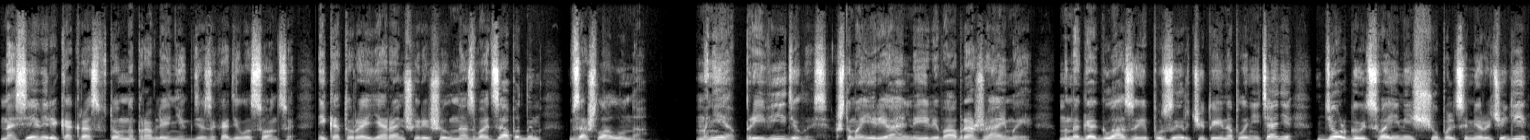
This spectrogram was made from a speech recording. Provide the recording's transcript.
На севере, как раз в том направлении, где заходило солнце, и которое я раньше решил назвать западным, взошла луна. Мне привиделось, что мои реальные или воображаемые, многоглазые пузырчатые инопланетяне дергают своими щупальцами рычаги,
